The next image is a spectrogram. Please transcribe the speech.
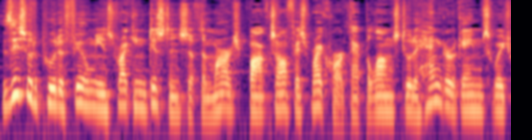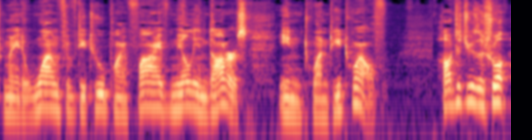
This would put the film in striking distance of the March box office record that belongs to The Hunger Games, which made 152.5 million dollars in 2012. 好，这句子说，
